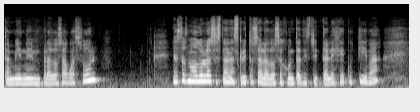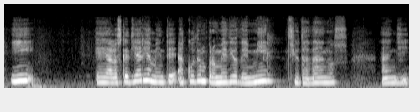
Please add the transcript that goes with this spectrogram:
también en Prados Agua Azul. Estos módulos están adscritos a la 12 Junta Distrital Ejecutiva y eh, a los que diariamente acude un promedio de mil ciudadanos Angie,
